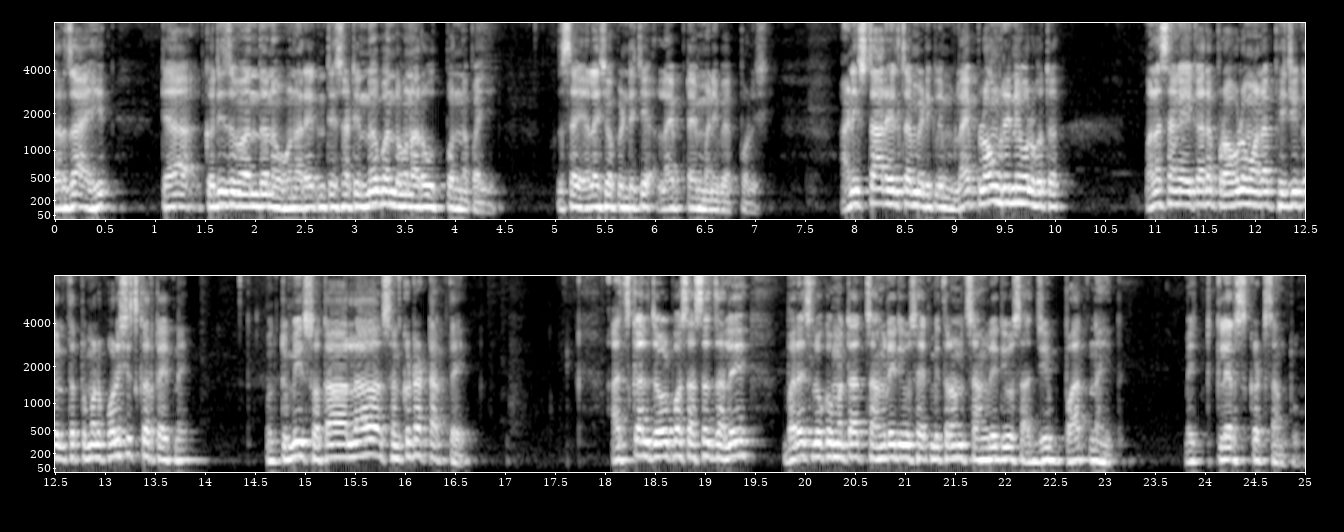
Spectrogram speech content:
गरजा आहेत त्या कधीच बंद न होणार आहेत आणि त्यासाठी न बंद होणारं उत्पन्न पाहिजे. जसं एल आय सी ऑफ इंडियाची life time money back policy आणि स्टार हेल्थचा मेडिक्लेम लाईफ लाँग रिन्युअल होतं. मला सांगा एखादा प्रॉब्लेम आला फिजिकल तर तुम्हाला पॉलिसीच करता येत नाही. मग तुम्ही स्वतःला संकटात टाकताय. आजकाल जवळपास असंच झालं आहे बरेच लोक म्हणतात चांगले दिवस आहेत मित्रांनो चांगले दिवस अजिबात नाहीत. मी क्लिअर कट सांगतो.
